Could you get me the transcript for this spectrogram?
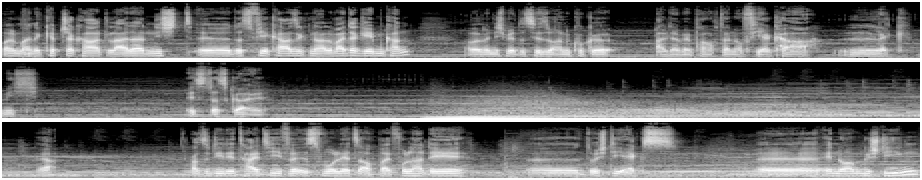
Weil meine Capture Card leider nicht äh, das 4K-Signal weitergeben kann. Aber wenn ich mir das hier so angucke, Alter, wer braucht da noch 4K? Leck mich. Ist das geil. Ja. Also die Detailtiefe ist wohl jetzt auch bei Full HD äh, durch die X äh, enorm gestiegen.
